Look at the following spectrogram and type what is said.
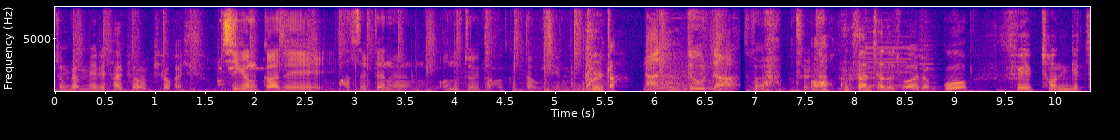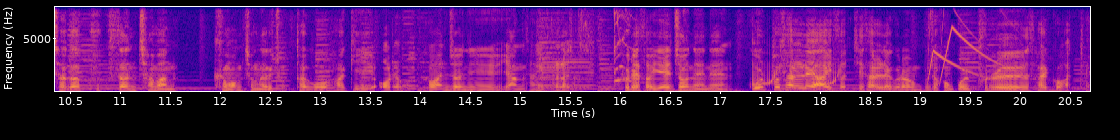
좀 면밀히 살펴볼 필요가 있어 지금까지 봤을 때는 어느 쪽이 더 가깝다고 보세요? 둘다 둘 다. 어, 국산차도 좋아졌고 수입 전기차가 국산차만큼 엄청나게 좋다고 하기 어려워. 그러니까 완전히 양상이 달라졌어. 그래서 예전에는 골프 살래, 아이서티 살래 그러면 무조건 골프를 살 것 같아.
